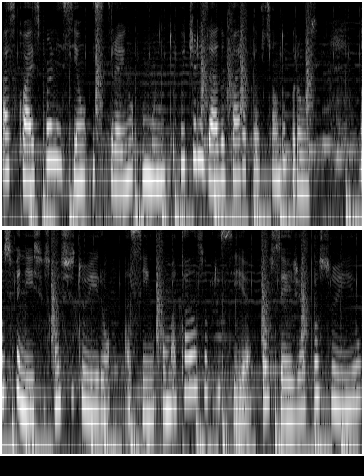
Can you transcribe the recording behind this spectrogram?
as quais forneciam estranho muito utilizado para a produção do bronze. Os fenícios constituíram, assim, uma talassocracia, ou seja, possuíam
